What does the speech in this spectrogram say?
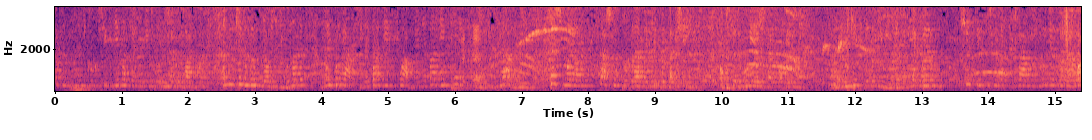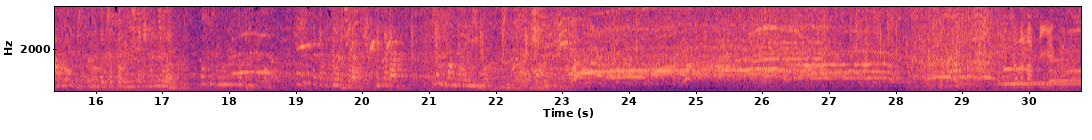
każdego. Nie nikogo się gniewać, ani mieć niczego za złe, ani niczego zazdrościć, bo nawet najbogatsi, najbardziej sławni, najbardziej piękni zgrabni też mają straszne problemy, kiedy tak się ich obserwuje, że tak powiem, kiedy tego nie widzę. Więc jakby wszyscy jesteśmy tacy sami. Chodzi o to, że warto sobie przekazywać czasami coś takiego miłego. No to było dobre słowo. I to jest taka piosenka, która jest taka, żeby wam było miło. Maria, Guru.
